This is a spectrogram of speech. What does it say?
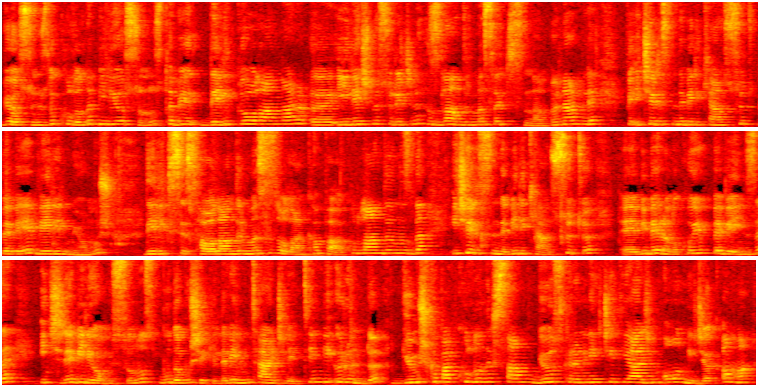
göğsünüzde kullanabiliyorsunuz. Tabi delikli olanlar e, iyileşme sürecini hızlandırması açısından önemli ve içerisinde biriken süt bebeğe verilmiyormuş. Deliksiz, havalandırmasız olan kapağı kullandığınızda içerisinde biriken sütü e, biberona koyup bebeğinize içirebiliyormuşsunuz. Bu da bu şekilde benim tercih ettiğim bir üründü. Gümüş kapak kullanırsam göğüs kremine hiç ihtiyacım olmayacak ama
